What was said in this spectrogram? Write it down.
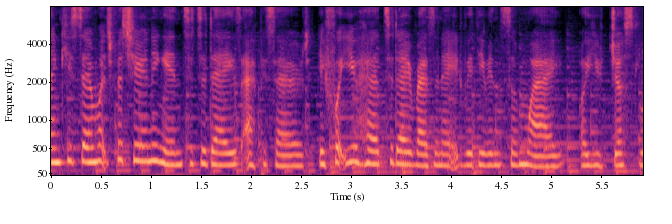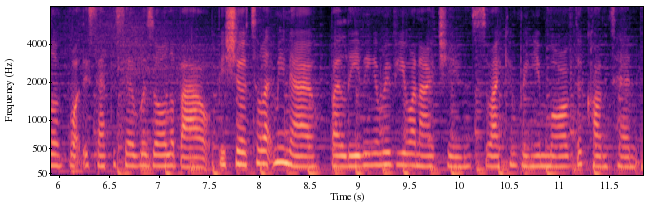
Thank you so much for tuning in to today's episode. If what you heard today resonated with you in some way, or you just loved what this episode was all about, be sure to let me know by leaving a review on iTunes so I can bring you more of the content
